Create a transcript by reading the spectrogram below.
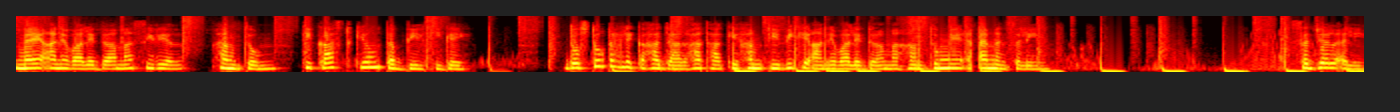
نئے آنے والے ڈراما سیریل، ہم تم کی کاسٹ کیوں تبدیل کی گئی؟ دوستوں پہلے کہا جا رہا تھا کہ ہم ٹی وی کے آنے والے ڈرامہ ہم تم میں ایمن سلیم، سجل علی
